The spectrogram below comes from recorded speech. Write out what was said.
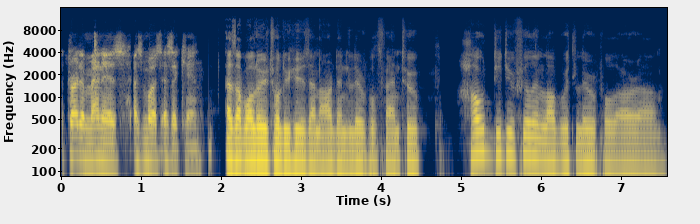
I try to manage as much as I can. As I've already told you, he's an ardent Liverpool fan too. How did you feel in love with Liverpool, or um,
